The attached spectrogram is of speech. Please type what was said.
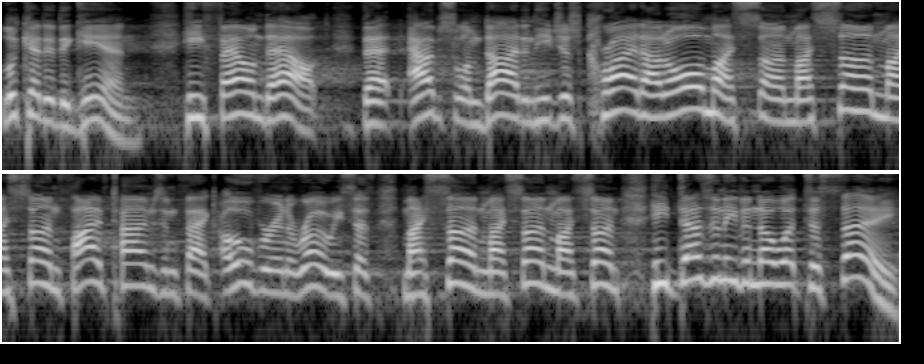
Look at it again. He found out that Absalom died and he just cried out, Oh, my son, my son, my son, five times, in fact, over in a row. He says, My son, my son, my son. He doesn't even know what to say.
